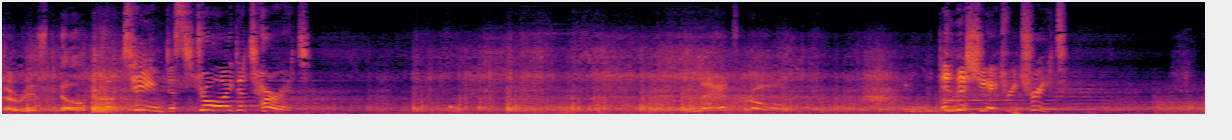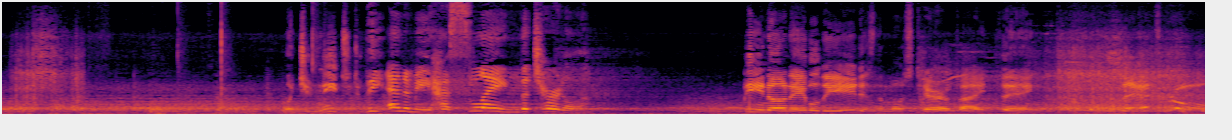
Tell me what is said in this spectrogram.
There is no. Your team destroyed a turret. Let's roll. Initiate retreat. What you need to do. The enemy has slain the turtle. Being unable to eat is the most terrifying thing. Let's roll.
